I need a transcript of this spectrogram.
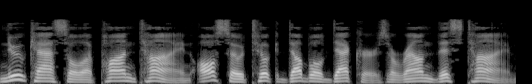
Newcastle upon Tyne also took double-deckers around this time,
